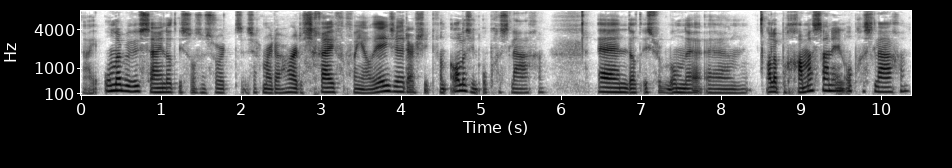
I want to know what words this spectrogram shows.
Nou, je onderbewustzijn, dat is als een soort, zeg maar, de harde schijf van jouw wezen. Daar zit van alles in opgeslagen. En dat is verbonden, ehm, alle programma's staan erin opgeslagen.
